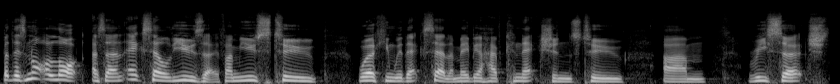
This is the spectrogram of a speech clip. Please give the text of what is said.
But there's not a lot as an Excel user. If I'm used to working with Excel and maybe I have connections to um, research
